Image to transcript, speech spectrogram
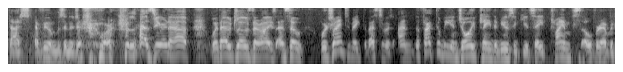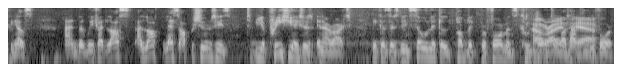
that everyone was in a different world for the last year and a half without closing their eyes. And so we're trying to make the best of it. And the fact that we enjoy playing the music, you'd say, triumphs over everything else. And that we've had lost a lot less opportunities to be appreciated in our art because there's been so little public performance compared Oh, to what happened yeah. before.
